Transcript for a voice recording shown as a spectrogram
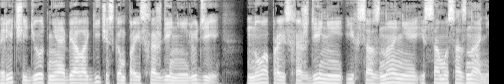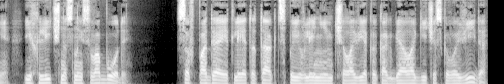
речь идет не о биологическом происхождении людей, но о происхождении их сознания и самосознания, их личностной свободы. Совпадает ли этот акт с появлением человека как биологического вида,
